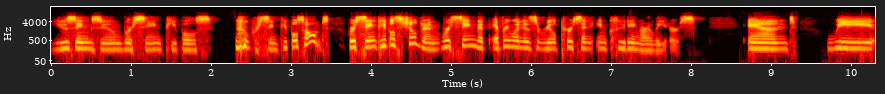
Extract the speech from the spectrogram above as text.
Using Zoom, we're seeing people's we're seeing people's homes. We're seeing people's children. We're seeing that everyone is a real person, including our leaders. And we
